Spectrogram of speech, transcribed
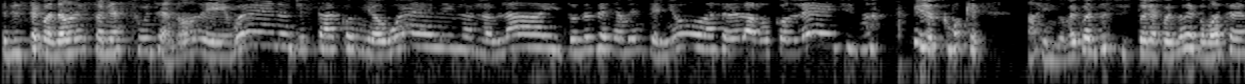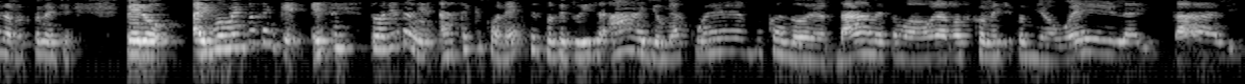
Entonces te cuenta una historia suya, ¿no? De, bueno, yo estaba con mi abuela y bla, bla, bla, y entonces ella me enseñó a hacer el arroz con leche, y es como que, ay, no me cuentes tu historia, cuéntame cómo hacer el arroz con leche. Pero hay momentos en que esa historia también hace que conectes, porque tú dices, ah, yo me acuerdo cuando de verdad me tomaba un arroz con leche con mi abuela y tal.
